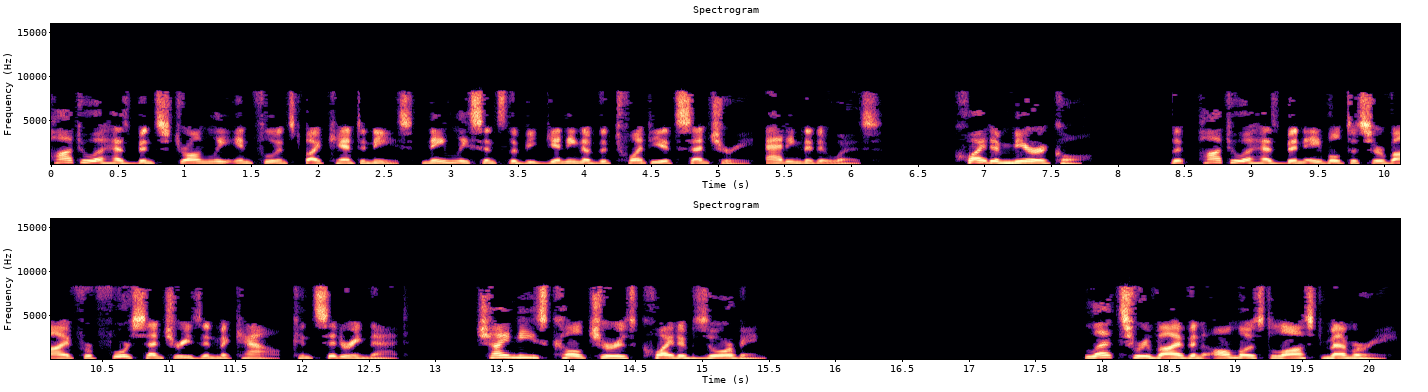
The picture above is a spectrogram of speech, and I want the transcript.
Patua has been strongly influenced by Cantonese, namely since the beginning of the 20th century, adding that it was quite a miracle that Patua has been able to survive for four centuries in Macau, considering that Chinese culture is quite absorbing. Let's revive an almost lost memory.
